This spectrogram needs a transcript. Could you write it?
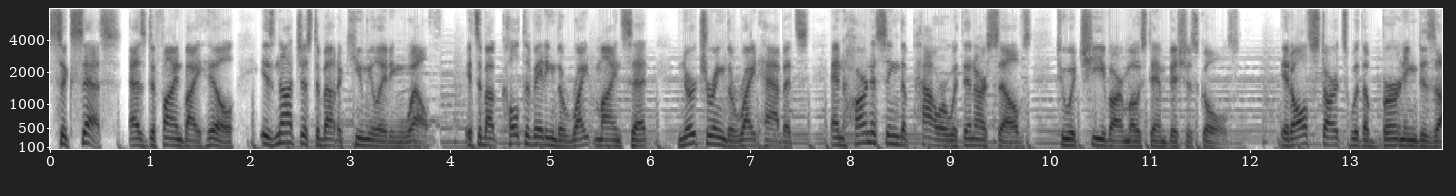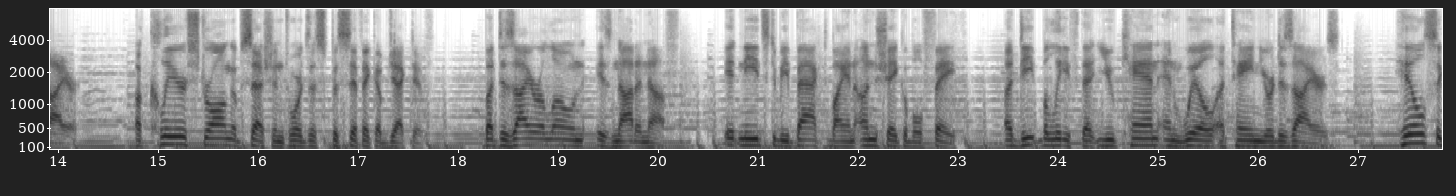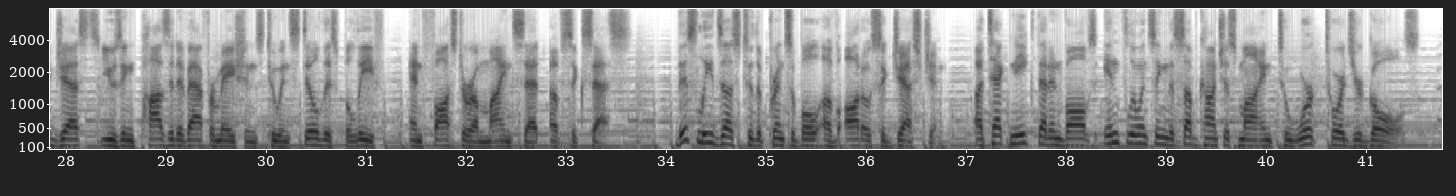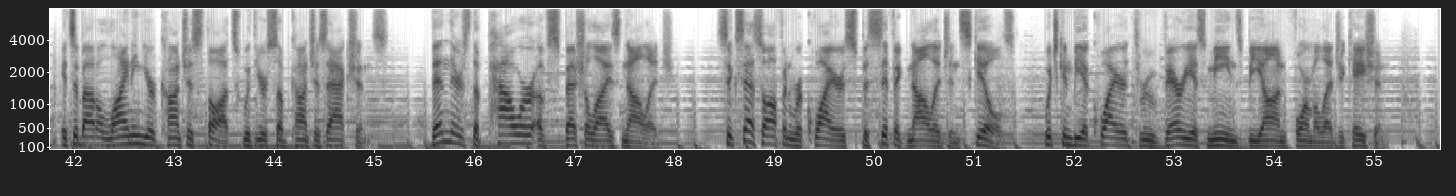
Success, as defined by Hill, is not just about accumulating wealth. It's about cultivating the right mindset, nurturing the right habits, and harnessing the power within ourselves to achieve our most ambitious goals. It all starts with a burning desire. A clear, strong obsession towards a specific objective. But desire alone is not enough. It needs to be backed by an unshakable faith, a deep belief that you can and will attain your desires. Hill suggests using positive affirmations to instill this belief and foster a mindset of success. This leads us to the principle of autosuggestion, a technique that involves influencing the subconscious mind to work towards your goals. It's about aligning your conscious thoughts with your subconscious actions. Then there's the power of specialized knowledge. Success often requires specific knowledge and skills, which can be acquired through various means beyond formal education.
